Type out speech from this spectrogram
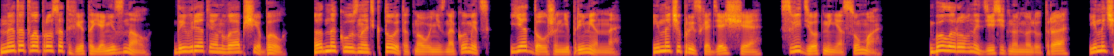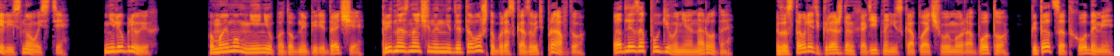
На этот вопрос ответа я не знал, да и вряд ли он вообще был. Однако узнать, кто этот новый незнакомец, я должен непременно. Иначе происходящее сведет меня с ума. Было ровно 10.00 утра, и начались новости. Не люблю их. По моему мнению, подобные передачи предназначены не для того, чтобы рассказывать правду, а для запугивания народа. Заставлять граждан ходить на низкооплачиваемую работу, питаться отходами,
